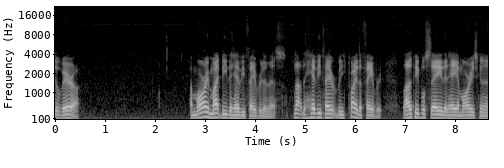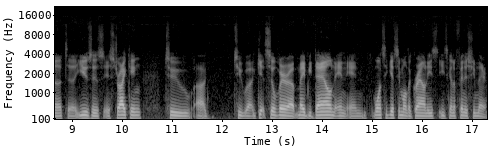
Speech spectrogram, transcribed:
Silveira. Amari might be the heavy favorite in this. Not the heavy favorite, but he's probably the favorite. A lot of people say that hey, Amari's going to use his, his striking to uh, to uh, get Silveira maybe down, and, and once he gets him on the ground, he's he's going to finish him there.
